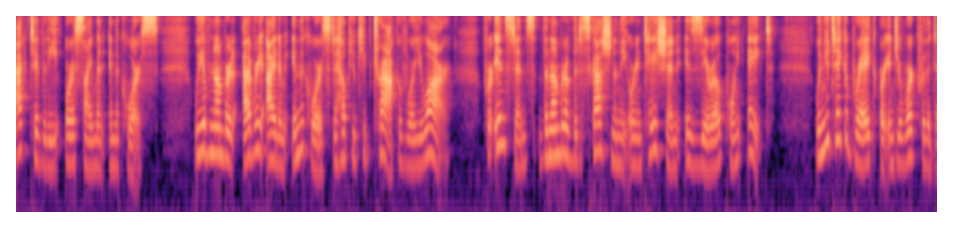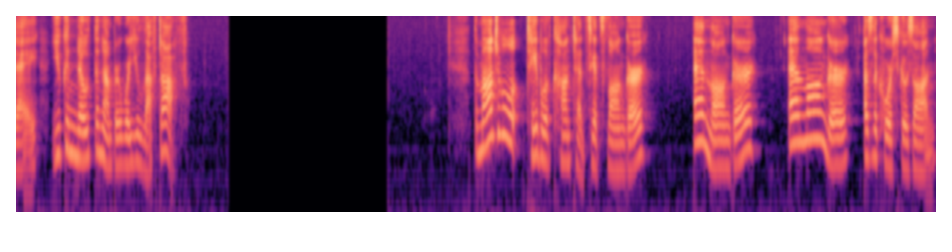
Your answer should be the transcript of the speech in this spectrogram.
activity, or assignment in the course. We have numbered every item in the course to help you keep track of where you are. For instance, the number of the discussion in the orientation is 0.8. When you take a break or end your work for the day, you can note the number where you left off. The module table of contents gets longer and longer and longer as the course goes on.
